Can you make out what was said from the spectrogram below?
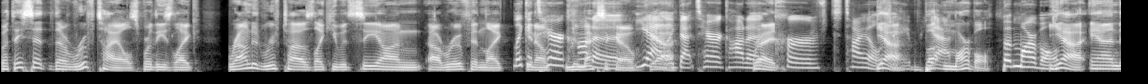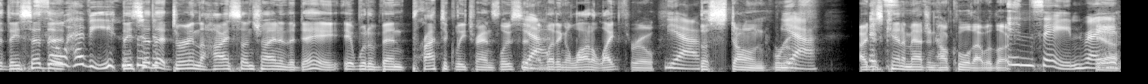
But they said the roof tiles were these like rounded roof tiles like you would see on a roof in like, like you a know terracotta. New Mexico. Yeah, like that terracotta Right. curved tile Yeah, shape. but yeah. marble. but marble. Yeah, and they said So that heavy. they said that during the high sunshine of the day, it would have been practically translucent, Yeah. letting a lot of light through Yeah. the stone roof. Yeah. I just It's- can't imagine how cool that would look. Insane, right? Yeah.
